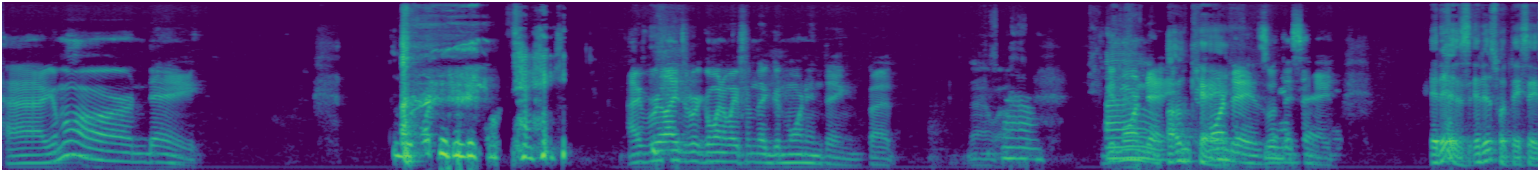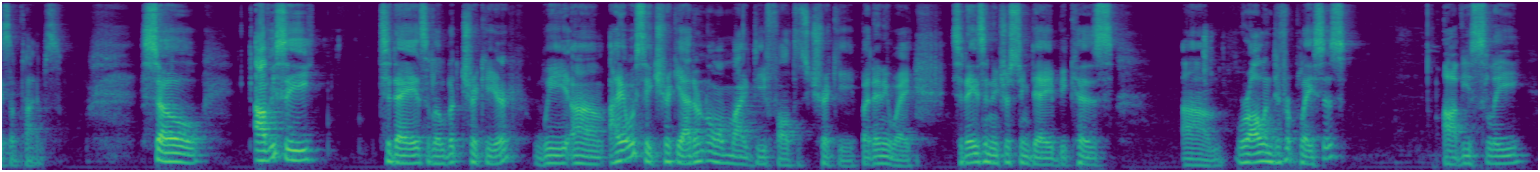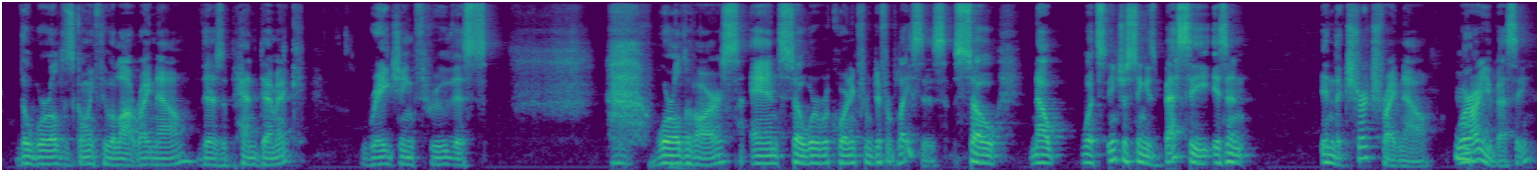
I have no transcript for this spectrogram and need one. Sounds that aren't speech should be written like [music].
Hi, good morning. What did you say? I realize we're going away from the good morning thing, but uh, well. Oh, good morning day. Oh. Okay. Good morning day is what Yeah. they say. It is. It is what they say sometimes. So obviously today is a little bit trickier. We um I always say tricky. I don't know why my default is tricky, but anyway, today's an interesting day because um we're all in different places. Obviously, the world is going through a lot right now. There's a pandemic raging through this [sighs] world of ours and so we're recording from different places. So now what's interesting is Bessie isn't in the church right now. Where No. are you, Bessie?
